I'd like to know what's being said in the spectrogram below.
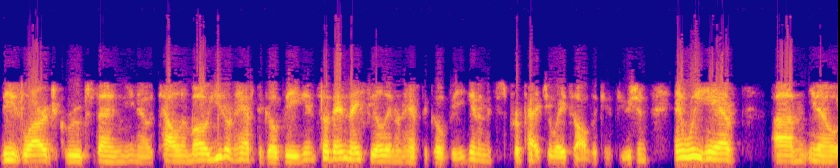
these large groups then, you know, tell them, oh, you don't have to go vegan. So then they feel they don't have to go vegan and it just perpetuates all the confusion. And we have, um, you know,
